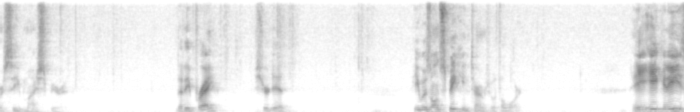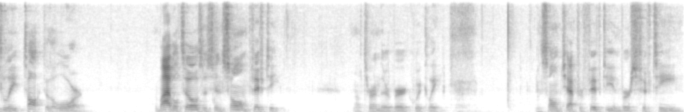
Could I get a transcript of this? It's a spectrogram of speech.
receive my spirit. Did he pray? Sure did. He was on speaking terms with the Lord. He, he could easily talk to the Lord. The Bible tells us in Psalm 50, I'll turn there very quickly. In Psalm chapter 50 and verse 15,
